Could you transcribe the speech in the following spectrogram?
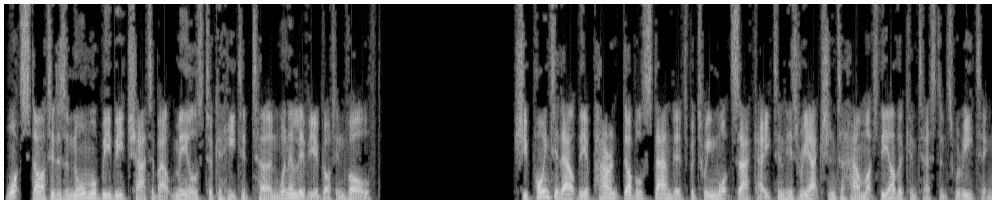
what started as a normal BB chat about meals took a heated turn when Olivia got involved. She pointed out the apparent double standards between what Zak ate and his reaction to how much the other contestants were eating.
